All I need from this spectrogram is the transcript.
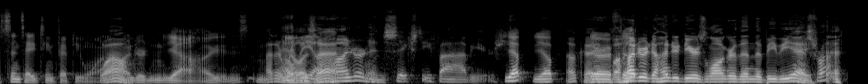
since 1851. Wow. 100, yeah. I- I didn't Maybe realize that. 165 years. Yep, yep. Okay, They're, well, affi- 100, 100 years longer than the BBA. That's right.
